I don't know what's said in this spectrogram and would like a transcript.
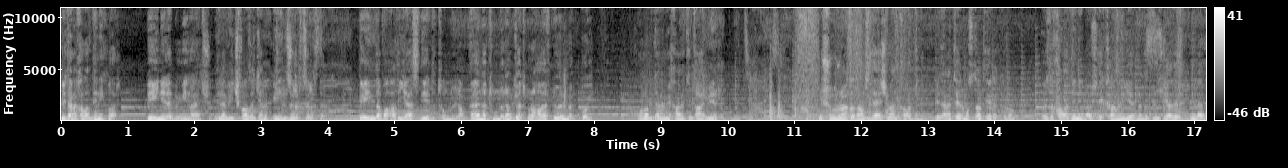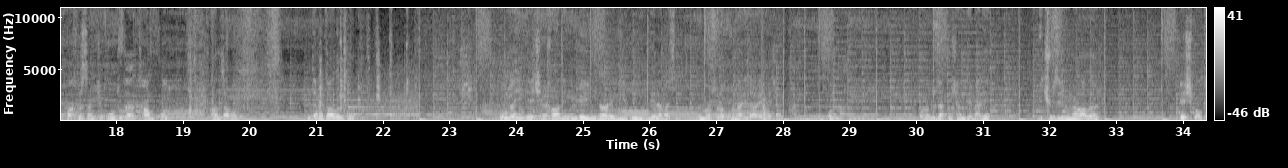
Bir dənə xaladenik var. Beyni elə bir minaya düşüb. Elə bir iki faza gəlib beyin cırıq-cırıqdır. Beyni də bahadı gəlsin deyə də tulluyuram. Hə, nə tulluyuram? Götür bura hayf deyilmi? Qoy. Ona bir dənə mexaniki timer. Bu şunurlar da hamısı dəyişməli xaladenik. Bir dənə termostat elektron. Özdə xaladenin öz ekranın yerinə də düz gəlir. Belə baxırsan ki, odur da, tam odur. Ancaq odur. Bir dənə qalır bu. Bununla indiyə kimi xaladenin beyni idarə edir, beyin indi eləməsin. Bundan sonra bunu mən idarə edəcəm. Bununla. Bunu düzəltmişəm deməli 220-ni alır. 5 volt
